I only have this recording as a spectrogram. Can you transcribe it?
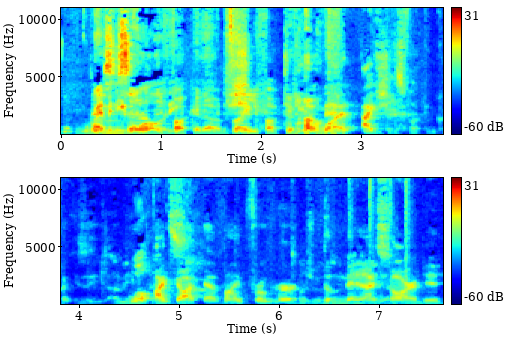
Women necessarily equality. fuck it up. It's like- she fucked it You know up. what? I She's fucking crazy. I mean, Well, I got that vibe from her Told you it the minute I saw her, dude.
